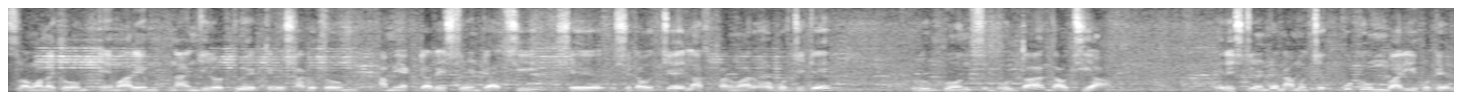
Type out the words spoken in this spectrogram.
আসসালামু আলাইকুম M R M nine zero two eight থেকে স্বাগতম। আমি একটা রেস্টুরেন্টে আছি, সে, সেটা হচ্ছে লাস্ট ফার্মার অপোজিটে রূপগঞ্জ, ভুলতা, গাউছিয়া। রেস্টুরেন্টের নাম হচ্ছে Kutumbari hotel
